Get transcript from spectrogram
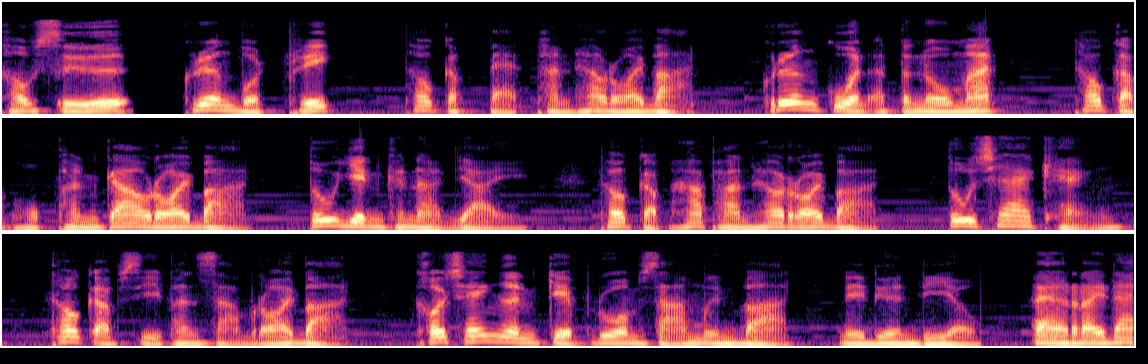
เขาซื้อ เครื่องบดพริก เท่ากับ 8,500 บาท เครื่องกวนอัตโนมัติ เท่ากับ 6,900 บาท ตู้เย็นขนาดใหญ่ เท่ากับ 5,500 บาท ตู้แช่แข็ง เท่ากับ 4,300 บาท เขาใช้เงินเก็บรวม 30,000 บาทในเดือนเดียว แต่รายได้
